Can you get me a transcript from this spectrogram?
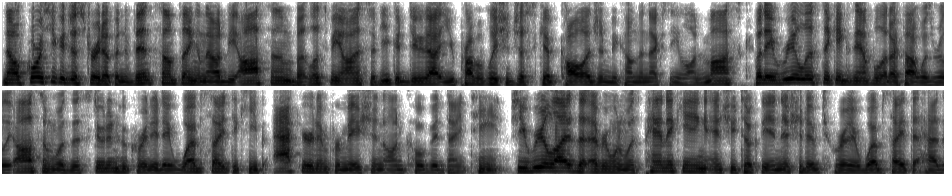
Now, of course, you could just straight up invent something and that would be awesome, but let's be honest, if you could do that, you probably should just skip college and become the next Elon Musk. But a realistic example that I thought was really awesome was this student who created a website to keep accurate information on COVID-19. She realized that everyone was panicking and she took the initiative to create a website that has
